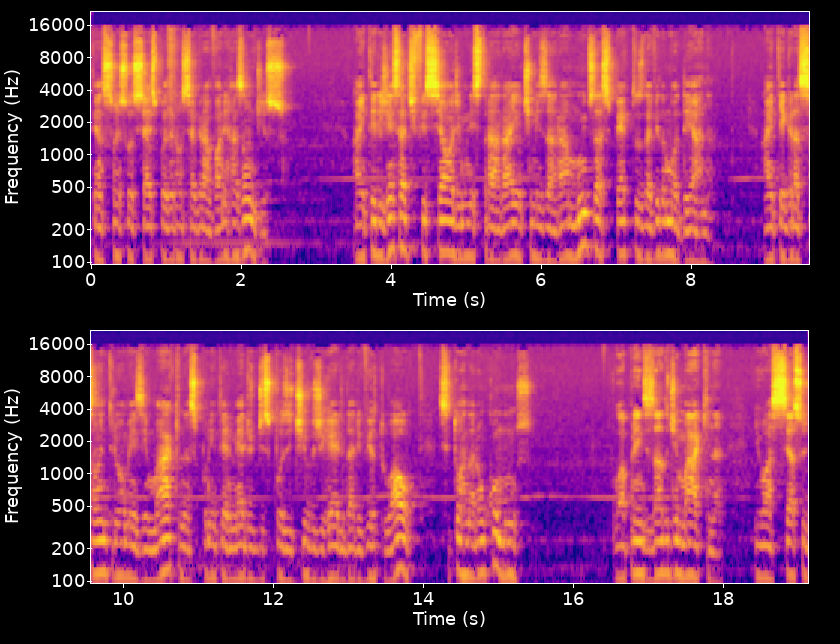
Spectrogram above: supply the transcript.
Tensões sociais poderão se agravar em razão disso. A inteligência artificial administrará e otimizará muitos aspectos da vida moderna a integração entre homens e máquinas por intermédio de dispositivos de realidade virtual se tornarão comuns. O aprendizado de máquina e o acesso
